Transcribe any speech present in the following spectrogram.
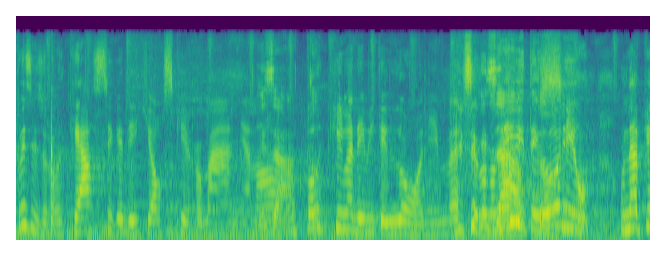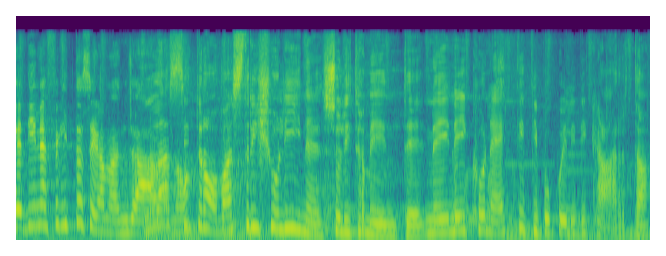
Queste sono le classiche dei chioschi in Romagna, no? Esatto. Un po' il clima dei vitelloni. Secondo Esatto. me i vitelloni Sì. un- una piadina fritta se la mangiavano. La si trova a striscioline solitamente nei, nei conetti tipo quelli di carta.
